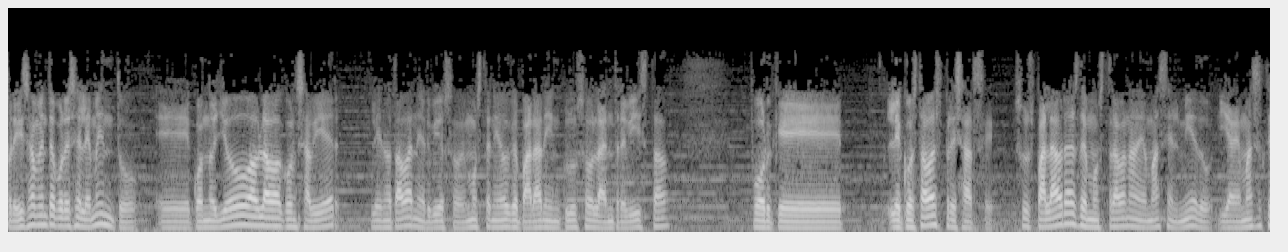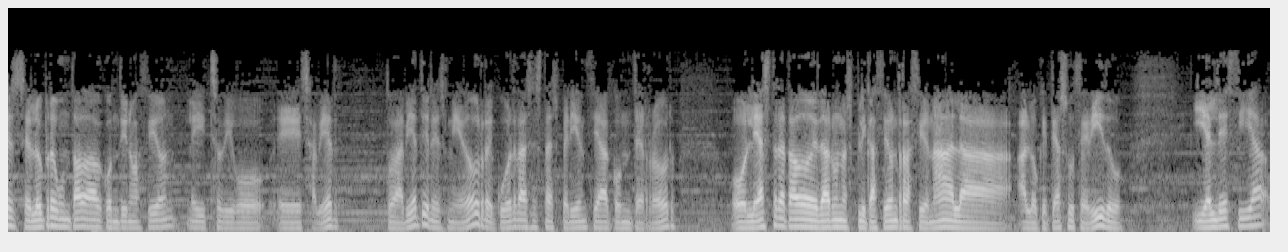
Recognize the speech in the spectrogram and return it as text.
precisamente por ese elemento. Eh, cuando yo hablaba con Xavier, le notaba nervioso. Hemos tenido que parar incluso la entrevista porque le costaba expresarse. Sus palabras demostraban además el miedo y además es que se lo he preguntado a continuación, le he dicho, digo, eh, Xavier, ¿todavía tienes miedo? ¿Recuerdas esta experiencia con terror? ¿O le has tratado de dar una explicación racional a, a lo que te ha sucedido? Y él decía,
